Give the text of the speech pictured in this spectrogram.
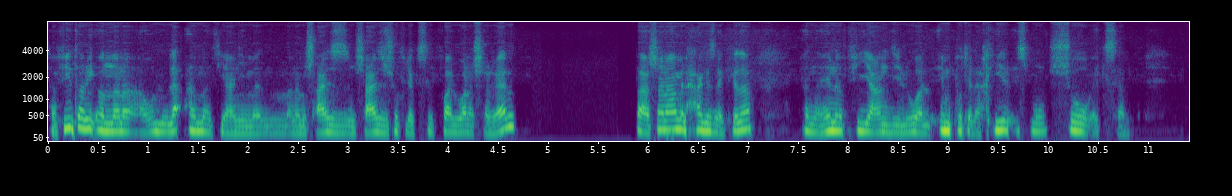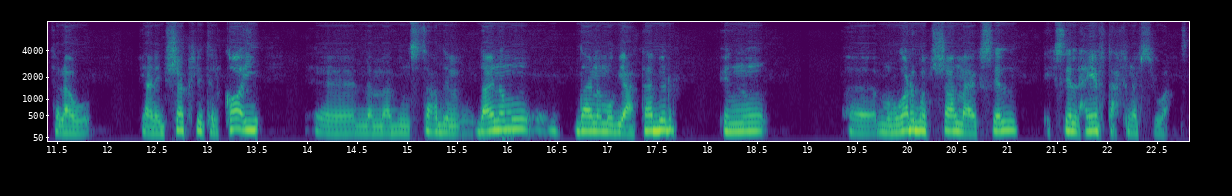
ففي طريقة إن أنا أقول له لأ ما يعني ما أنا مش عايز مش عايز أشوف ال Excel file وأنا شغال. فعشان أعمل حاجة زي كده أنا هنا في عندي اللي هو ال input الأخير اسمه show Excel فلو يعني بشكل تلقائي آه لما بنستخدم Dynamo Dynamo بيعتبر إنه آه مجرد ما بتشتغل مع Excel Excel هيفتح في نفس الوقت.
